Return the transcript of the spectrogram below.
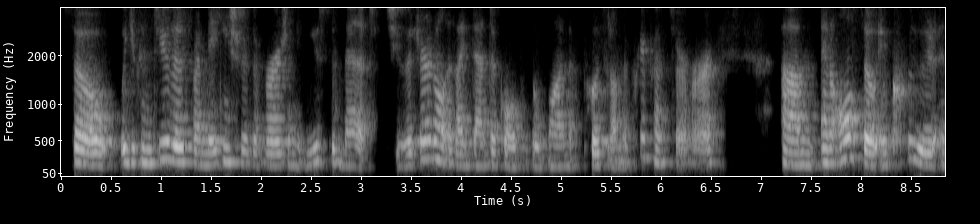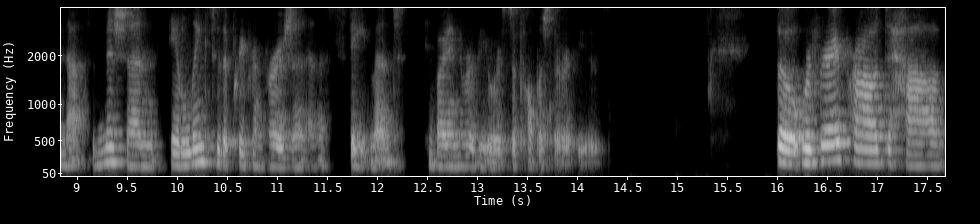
So you can do this by making sure the version that you submit to the journal is identical to the one posted on the preprint server um, and also include in that submission a link to the preprint version and a statement inviting the reviewers to publish their reviews. So we're very proud to have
